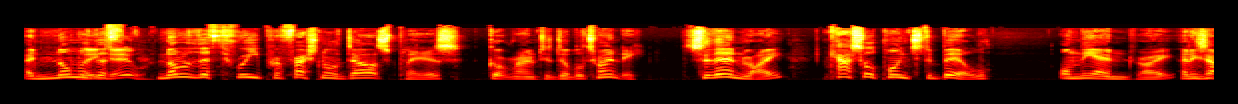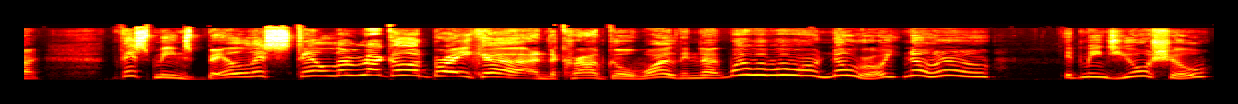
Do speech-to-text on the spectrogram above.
and none of the do. none of the three professional darts players got round to double twenty. So then, right, Castle points to Bill on the end, right, and he's like, "This means Bill is still the record breaker," and the crowd go wild and like, "Whoa, whoa, whoa, whoa, no, Roy, no, no, no! It means your show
